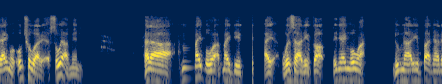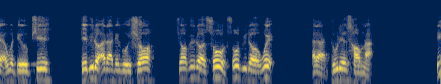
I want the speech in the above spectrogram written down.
တိုင်းကိုအုပ်ချုပ်ရတဲ့အစိုးရမင်းတွေအဲ့ဒါအမိုက်ပုံကအမိုက်တွေအဲဝိစာတွေကောက်တင်းငိုင်းကုန်းကလူနာတွေပတ်ထားတဲ့အဝတ်တွေကိုဖြေး ဖြည့်ပြီးတော့အဲ့ဒါတွေကိုလျှောလျှောပြီးတော့ဆိုးဆိုးပြီးတော့ဝိအဲ့ဒါဒူးရင်ဆောင်းတာတိ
